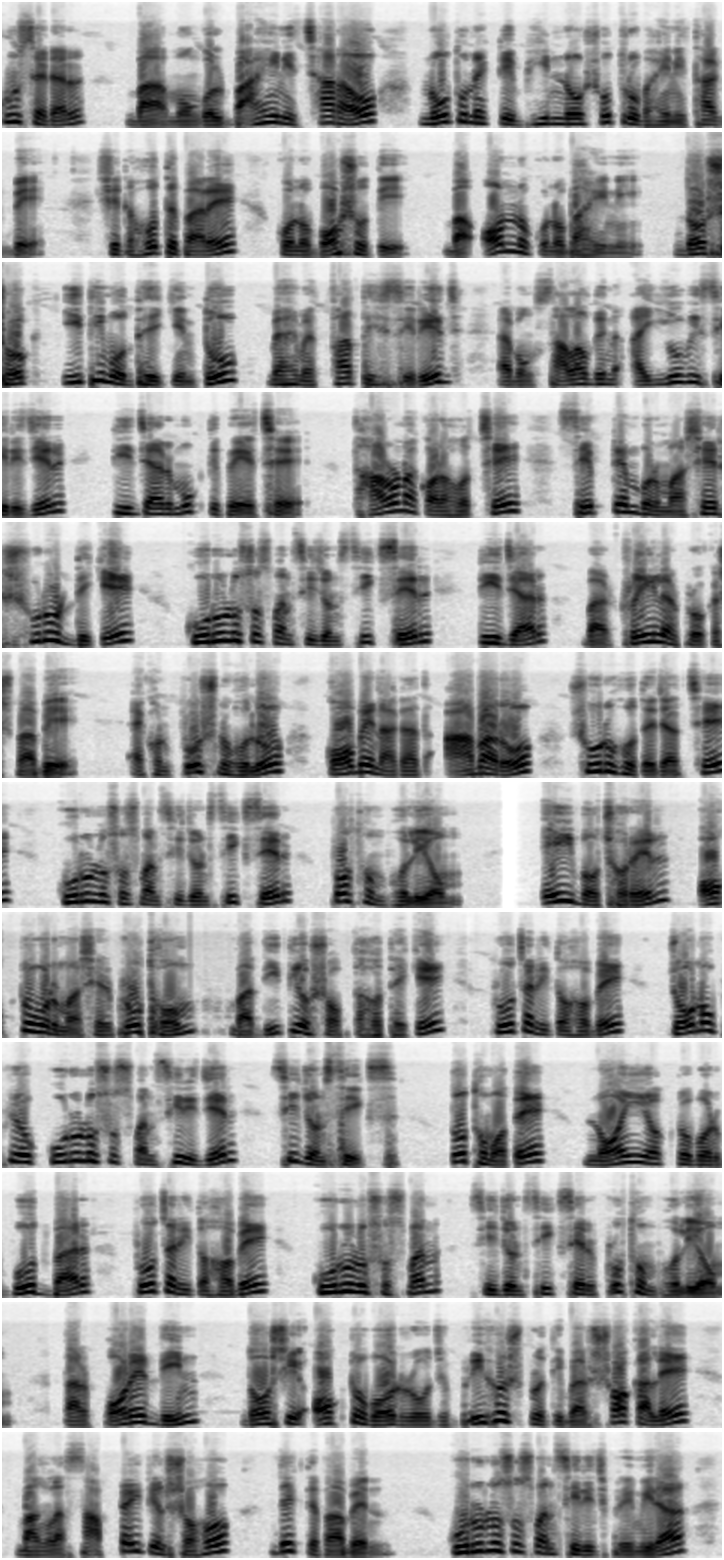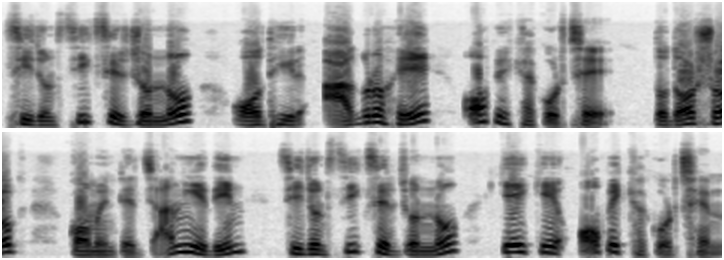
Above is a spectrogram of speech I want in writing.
ক্রুসেডার বা মঙ্গল বাহিনী ছাড়াও নতুন একটি ভিন্ন শত্রু বাহিনী থাকবে। সেটা হতে পারে কোনো বসতি বা অন্য কোনো বাহিনী। দর্শক, ইতিমধ্যেই কিন্তু মেহমেদ ফাতিহ সিরিজ এবং সালাউদ্দিন আইয়ুবি সিরিজের টিজার মুক্তি পেয়েছে। ধারণা করা হচ্ছে সেপ্টেম্বর মাসের শুরুর দিকে কুরুলুস ওসমান সিজন সিক্স এর টিজার বা ট্রেইলার প্রকাশ পাবে। এখন প্রশ্ন হলো, কবে নাগাদ আবারও শুরু হতে যাচ্ছে কুরুলুস ওসমান সিজন সিক্স এর প্রথম ভলিউম। এই বছরের অক্টোবর মাসের প্রথম বা দ্বিতীয় সপ্তাহ থেকে প্রচারিত হবে জনপ্রিয় কুরুলুস ওসমান সিরিজের সিজন সিক্স প্রথমতে নয়ই অক্টোবর বুধবার প্রচারিত হবে কুরুলুস ওসমান সিজন সিক্স এর প্রথম ভলিউম। তার পরের দিন দশই অক্টোবর রোজ বৃহস্পতিবার সকালে বাংলা সাবটাইটেল সহ দেখতে পাবেন। কুরুলুস ওসমান সিরিজ প্রেমীরা সিজন সিক্স এর জন্য অধীর আগ্রহে অপেক্ষা করছে। তো দর্শক কমেন্টে জানিয়ে দিন সিজন সিক্স এর জন্য কে কে অপেক্ষা করছেন।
